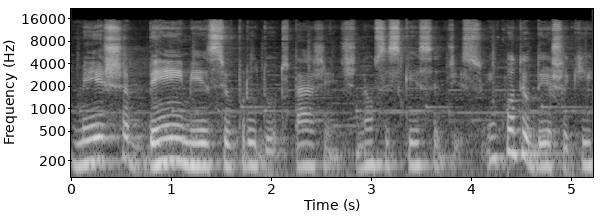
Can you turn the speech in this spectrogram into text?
Mexa bem mesmo seu produto, tá, gente? Não se esqueça disso. Enquanto eu deixo aqui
